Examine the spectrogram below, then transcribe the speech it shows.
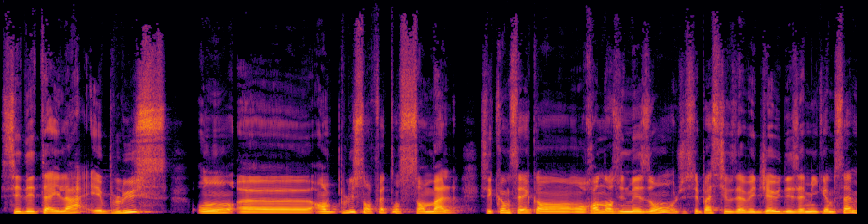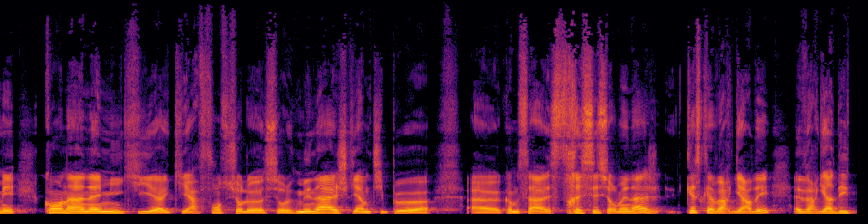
ces détails-là et plus on, euh, en plus, en fait, on se sent mal. C'est comme, vous savez, quand on rentre dans une maison, je ne sais pas si vous avez déjà eu des amis comme ça, mais quand on a un ami qui, euh, qui est à fond sur le, sur le ménage, qui est un petit peu euh, comme ça, stressé sur le ménage, qu'est-ce qu'elle va regarder? Elle va regarder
